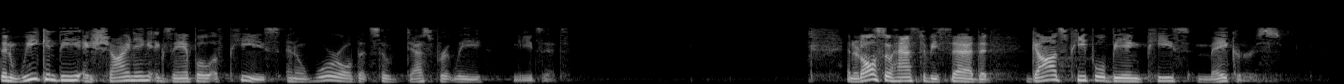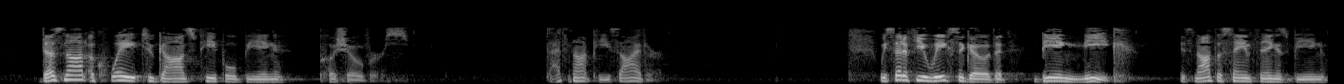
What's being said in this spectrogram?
then we can be a shining example of peace in a world that so desperately needs it. And it also has to be said that God's people being peacemakers does not equate to God's people being pushovers. That's not peace either. We said a few weeks ago that being meek is not the same thing as being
